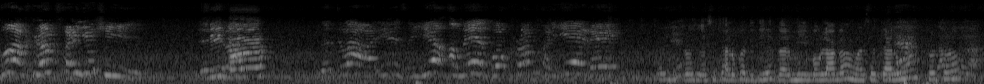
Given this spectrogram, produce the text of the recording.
ગોખરમ ખાઈએ છીએ સીધો રજવા આવીએ છીએ અમે ગોખરમ ખાઈએ રે મિત્રો એસી ચાલુ કરી દીધી है गर्मी બહુ લાગે વરસાદ ચાલુ है થોડો થોડો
